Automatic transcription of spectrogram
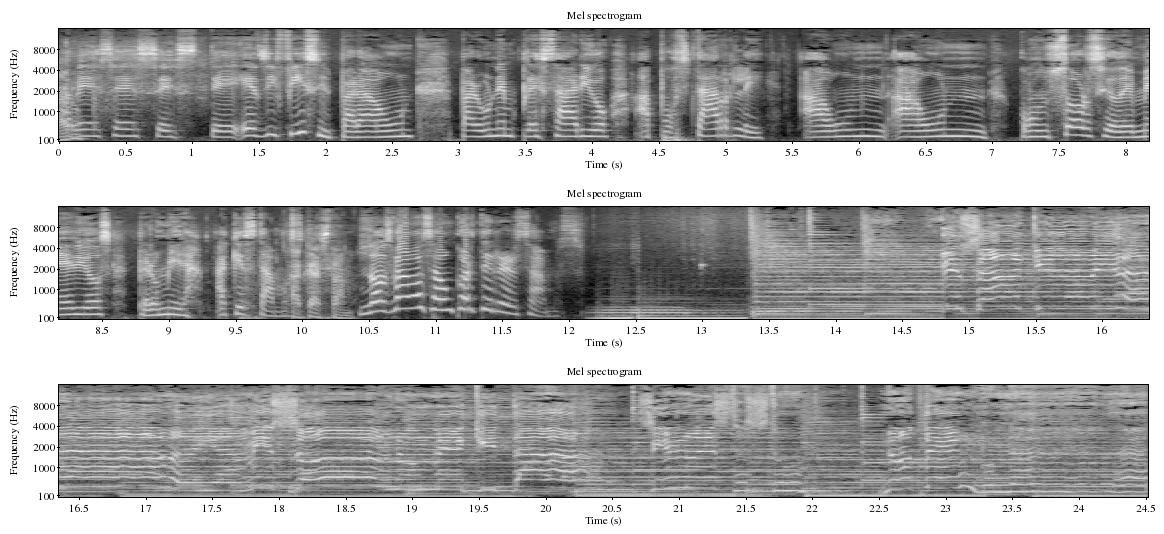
A veces este es difícil para un para un empresario apostarle a un, a un consorcio de medios, pero mira, aquí estamos. Acá estamos. Nos vamos a un corte y regresamos. A mí solo me quitaba. Si no estás tú, no tengo nada.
